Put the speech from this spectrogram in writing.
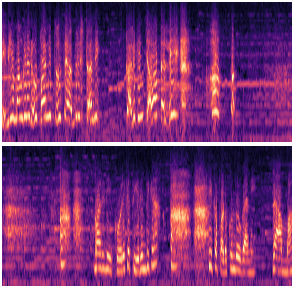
దివ్యమంగళ రూపాన్ని చూసే అదృష్టాన్ని కలిగించావా తల్లి? మరి నీ కోరిక తీరిందిగా? ఇక పడుకుందో గాని రామ్మా.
